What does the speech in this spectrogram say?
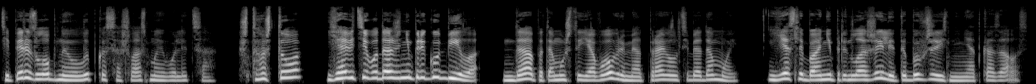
Теперь злобная улыбка сошла с моего лица. Что что? Я ведь его даже не пригубила. Да, потому что я вовремя отправил тебя домой. Если бы они предложили, ты бы в жизни не отказалась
